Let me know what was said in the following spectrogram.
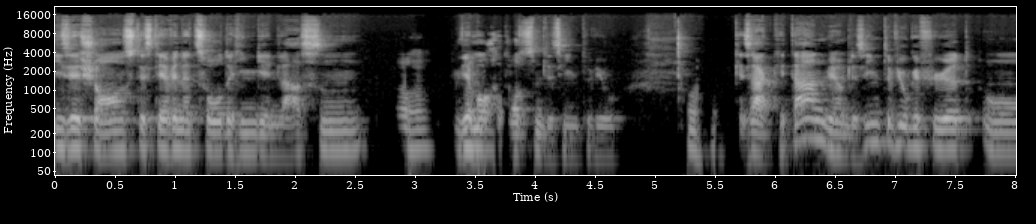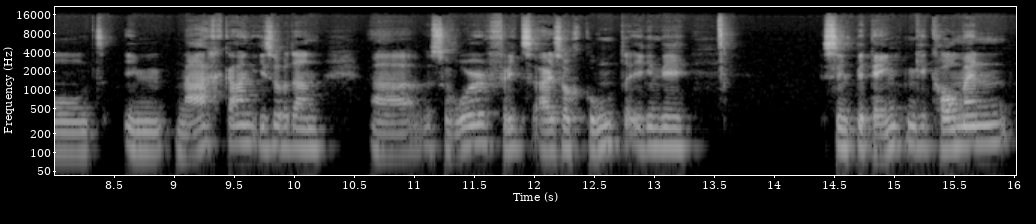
diese Chance, das darf ich nicht so dahingehen lassen. Mhm. Wir machen trotzdem das Interview. Mhm. Gesagt, getan, wir haben das Interview geführt und im Nachgang ist aber dann äh, sowohl Fritz als auch Gunther irgendwie sind Bedenken gekommen,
